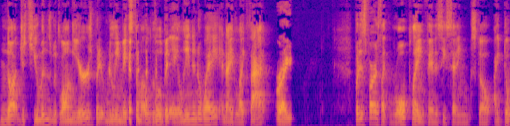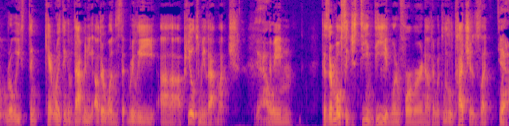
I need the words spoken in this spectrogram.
not just humans with long ears, but it really makes them a little bit alien in a way, and I like that. Right. But as far as like role playing fantasy settings go, I don't really think can't really think of that many other ones that really uh, appeal to me that much. Yeah. I mean, because they're mostly just D and D in one form or another with little touches like yeah.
